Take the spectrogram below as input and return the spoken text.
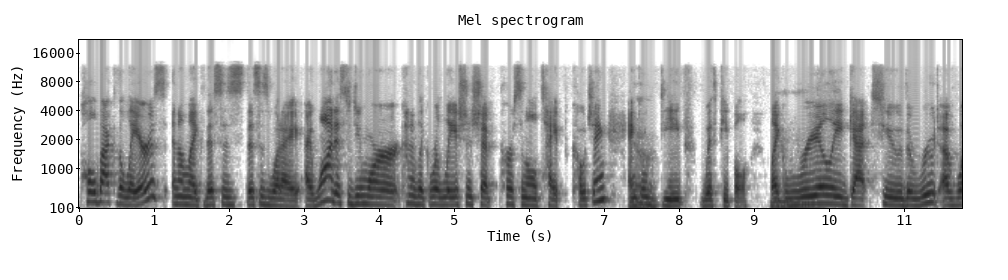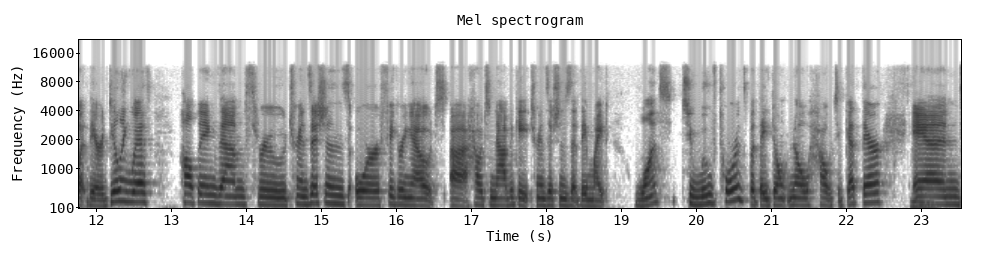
pull back the layers and i'm like this is this is what i i want is to do more kind of like relationship personal type coaching and yeah. go deep with people like mm. really get to the root of what they're dealing with helping them through transitions or figuring out uh, how to navigate transitions that they might want to move towards but they don't know how to get there mm. and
